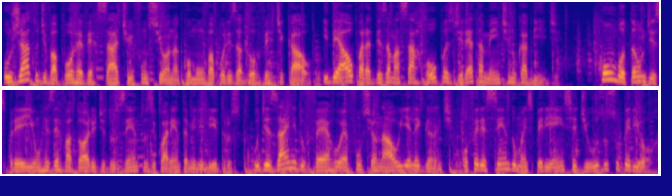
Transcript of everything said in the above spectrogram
O jato de vapor é versátil e funciona como um vaporizador vertical, ideal para desamassar roupas diretamente no cabide. Com um botão de spray e um reservatório de 240 ml, o design do ferro é funcional e elegante, oferecendo uma experiência de uso superior.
